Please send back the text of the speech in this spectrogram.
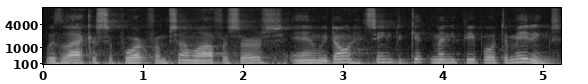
with lack of support from some officers, and we don't seem to get many people at the meetings.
